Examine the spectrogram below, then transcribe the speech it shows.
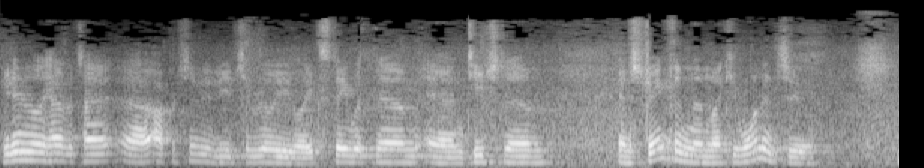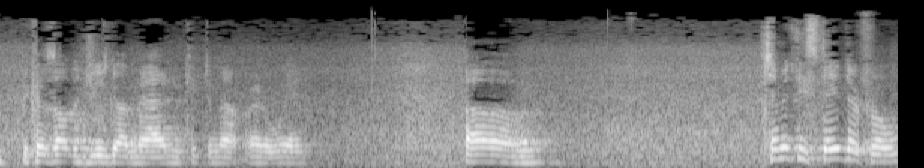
He didn't really have a time, uh, opportunity to really like stay with them and teach them and strengthen them like he wanted to, because all the Jews got mad and kicked him out right away. Um, Timothy stayed there for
